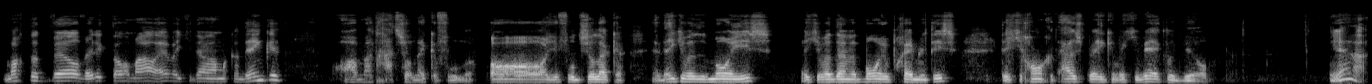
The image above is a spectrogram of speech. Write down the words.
mag dat wel? Weet ik het allemaal? Hè? Wat je daar allemaal kan denken. Oh, maar het gaat zo lekker voelen. Oh, je voelt zo lekker. En weet je wat het mooie is? Weet je wat dan het mooie op een gegeven moment is? Dat je gewoon gaat uitspreken wat je werkelijk wil. Ja,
